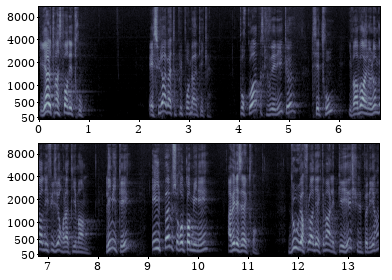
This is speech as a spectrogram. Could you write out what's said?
il y a le transport des trous. Et celui-là va être plus problématique. Pourquoi? Parce que je vous ai dit que ces trous, ils vont avoir une longueur de diffusion relativement limitée et ils peuvent se recombiner avec les électrons. D'où il va falloir directement les piéger, si je peux dire,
